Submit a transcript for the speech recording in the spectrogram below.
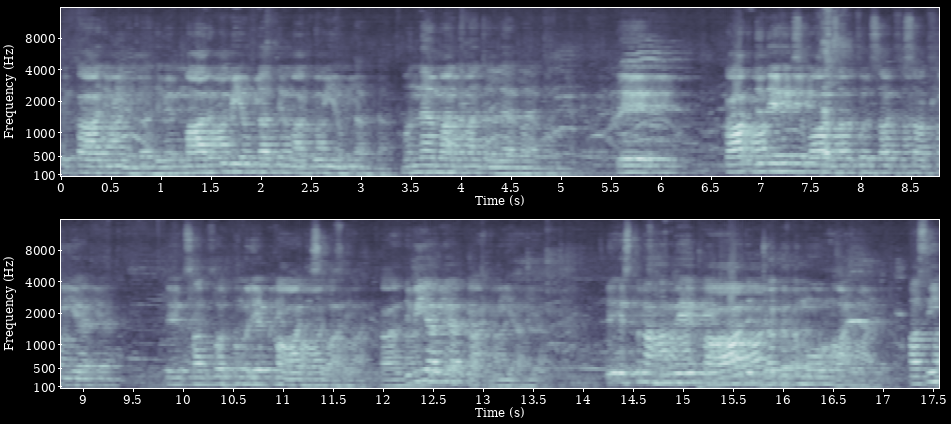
ਤੇ ਕਾਜ ਵੀ ਹੁੰਦਾ ਜਿਵੇਂ ਮਾਰਗ ਵੀ ਹੁੰਦਾ ਤੇ ਮੱਗ ਵੀ ਹੁੰਦਾ। ਮੰਨਾ ਮੱਗ ਨਾਲ ਚੱਲਿਆ ਤੇ ਕਾਰਜ ਦੇ ਇਹ ਸਵਾਲ ਸਤਿਗੁਰ ਸਾਖੀ ਹੈ। ਤੇ ਸਤਿਗੁਰ ਤੁਮਰੇ ਕਾਜ ਸਵਾਰੇ। ਕਾਰਜ ਵੀ ਆ ਗਿਆ ਕਾਜ ਵੀ ਆ ਗਿਆ। ਤੇ ਇਸ ਤਰ੍ਹਾਂ ਹਮੇ ਕਾਜ ਜਗਤ ਮੋਹ ਆਇਆ। ਅਸੀਂ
